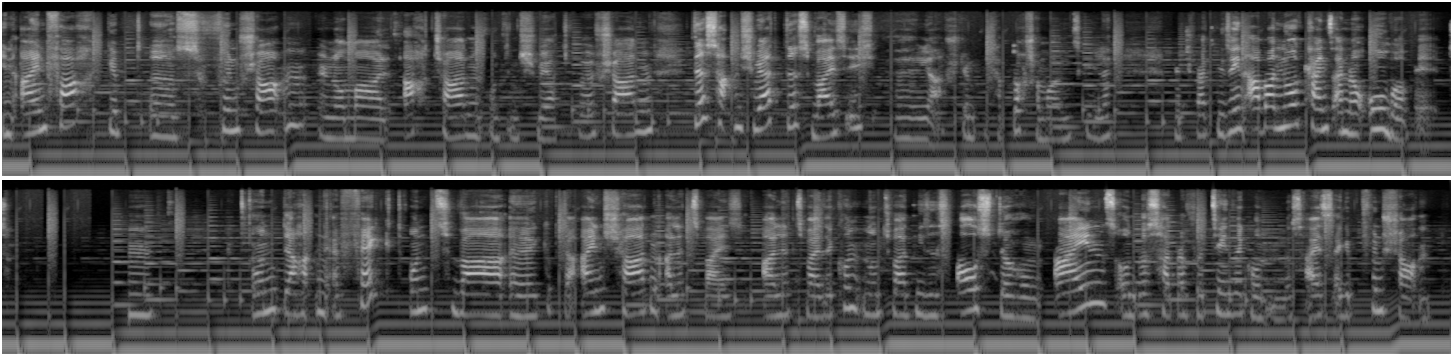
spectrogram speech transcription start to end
In einfach gibt es 5 Schaden, in normal 8 Schaden und in schwer 12 Schaden. Das hat ein Schwert, das weiß ich. Äh, ja, stimmt. Ich habe doch schon mal ein Skelett mit Schwert gesehen, aber nur keins an der Oberwelt. Hm. Und der hat einen Effekt und zwar äh, gibt er einen Schaden alle zwei, alle zwei Sekunden und zwar dieses Ausdauerung 1 und das hat er für 10 Sekunden. Das heißt, er gibt 5 Schaden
